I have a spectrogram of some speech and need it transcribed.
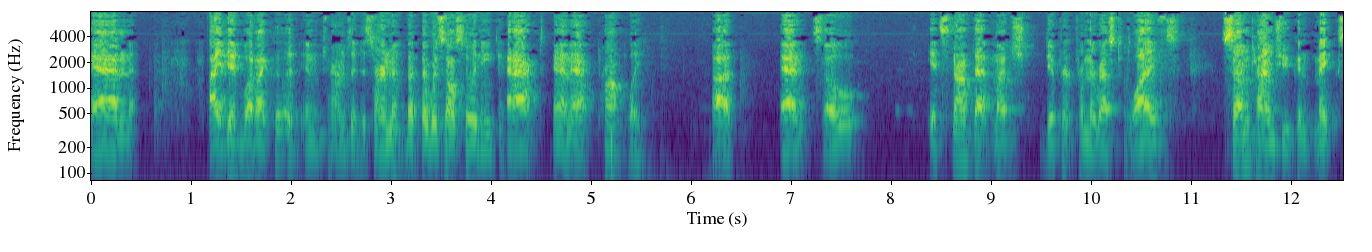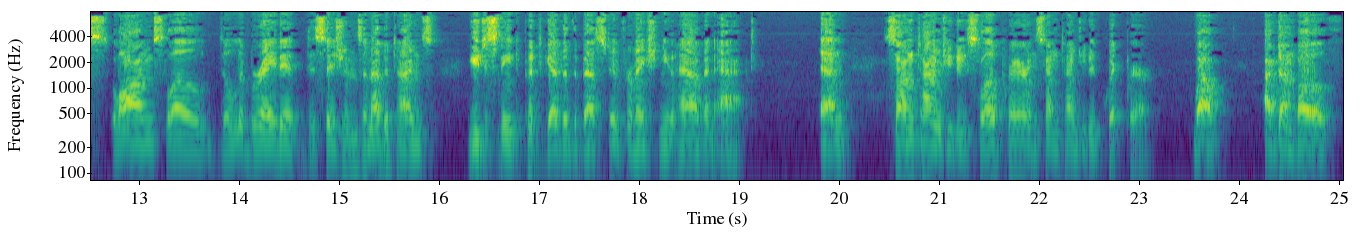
and I did what I could in terms of discernment, but there was also a need to act and act promptly, uh, and so it's not that much different from the rest of life. Sometimes you can make long, slow, deliberated decisions, and other times you just need to put together the best information you have and act. And sometimes you do slow prayer, and sometimes you do quick prayer. Well, I've done both,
